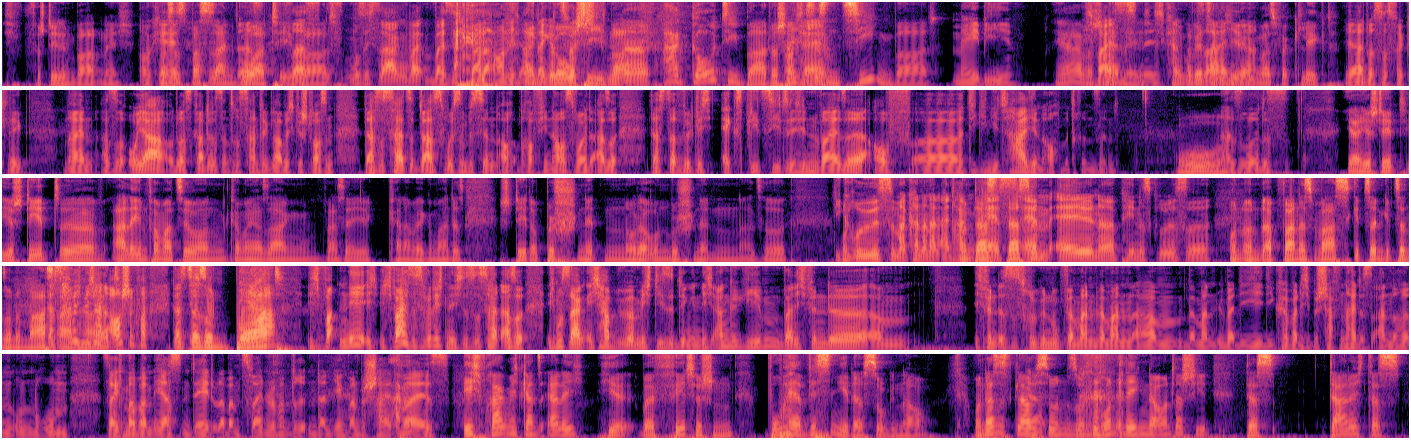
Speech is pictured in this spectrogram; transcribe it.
ich verstehe den Bart nicht. Okay. Was ist, was ist ein Goatee-Bart? muss ich sagen, wei- weiß ich gerade auch nicht. Also da gibt es verschiedene. Ah, Goatee-Bart. Wahrscheinlich Okay. ist das ein Ziegenbart. Maybe. Ja, Ich wahrscheinlich. weiß es nicht. Kann gut Aber jetzt habe ich hier ja. irgendwas verklickt. Ja, du hast was verklickt. Nein, also, oh ja, du hast gerade das Interessante, glaube ich, geschlossen. Das ist halt so das, wo ich so ein bisschen auch drauf hinaus wollte. Also, dass da wirklich explizite Hinweise auf äh, die Genitalien auch mit drin sind. Oh. Also, das, Ja, hier steht, hier steht äh, alle Informationen, kann man ja sagen, weiß ja eh keiner, wer gemeint ist, steht ob beschnitten oder unbeschnitten, also die Und- Größe, man kann dann halt eintragen und das- S, das M, L, ne, Penisgröße. und, und ab wann ist was? Gibt's dann, gibt's dann so eine Maßeinheit? Das habe ich mich halt auch schon gefragt. Das ist da so ein Board? Ja, ich nee, ich, ich weiß es wirklich nicht. Das ist halt, also, ich muss sagen, ich habe über mich diese Dinge nicht angegeben, weil ich finde, ähm, ich finde, es ist früh genug, wenn man, wenn man, ähm, wenn man über die, die körperliche Beschaffenheit des anderen untenrum, sag ich mal, beim ersten Date oder beim zweiten oder beim dritten dann irgendwann Bescheid Aber- weiß. Ich frage mich ganz ehrlich, hier bei Fetischen, woher wissen ihr das so genau? Und das ist, glaube Ja. ich, so ein, so ein grundlegender Unterschied, dass dadurch, dass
